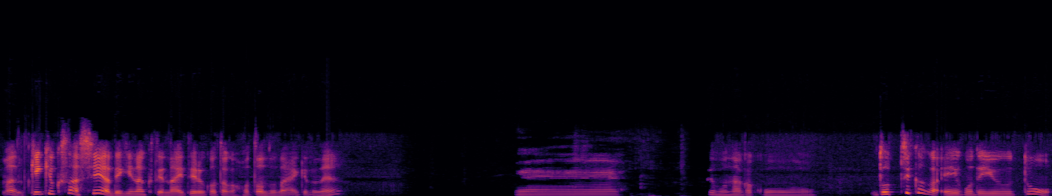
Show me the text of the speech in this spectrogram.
まあ結局さ、シェアできなくて泣いてることがほとんどなんやけどね。へえでもなんかこう、どっちかが英語で言うと、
